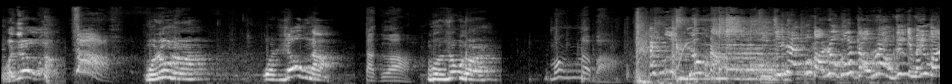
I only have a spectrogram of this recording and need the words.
我肉呢？炸！我肉呢？我肉呢？大哥，我肉呢？懵了吧？哎，你肉呢？你今天不把肉给我找出来，我跟你没完！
